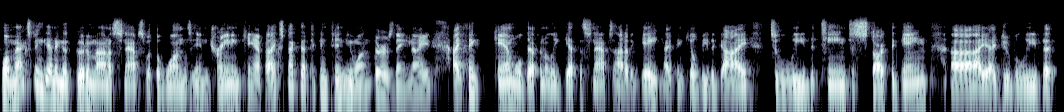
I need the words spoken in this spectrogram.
Well, Mac's been getting a good amount of snaps with the ones in training camp. I expect that to continue on Thursday night. I think Cam will definitely get the snaps out of the gate. I think he'll be the guy to lead the team to start the game. Uh, I, I, do believe that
